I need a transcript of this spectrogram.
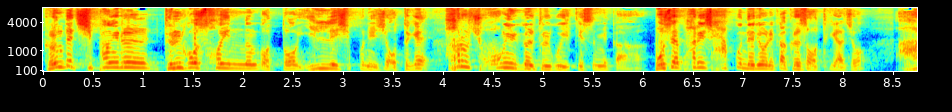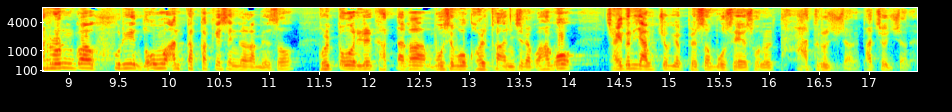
그런데 지팡이를 들고 서 있는 것도 1, 20분이지 어떻게 하루 종일 이걸 들고 있겠습니까? 모세 팔이 자꾸 내려오니까 그래서 어떻게 하죠? 아론과 훌이 너무 안타깝게 생각하면서 돌덩어리를 갖다가 모세 보고 걸터 앉으라고 하고 자기들은 양쪽 옆에서 모세의 손을 다 들어주잖아요. 받쳐주잖아요.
